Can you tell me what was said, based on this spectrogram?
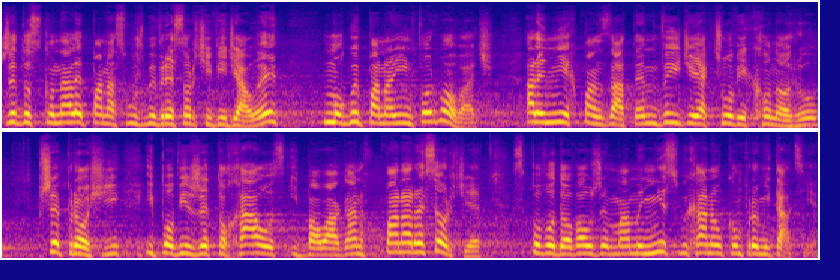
że doskonale pana służby w resorcie wiedziały, mogły pana nie informować. Ale niech pan zatem wyjdzie jak człowiek honoru, przeprosi i powie, że to chaos i bałagan w pana resorcie spowodował, że mamy niesłychaną kompromitację.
